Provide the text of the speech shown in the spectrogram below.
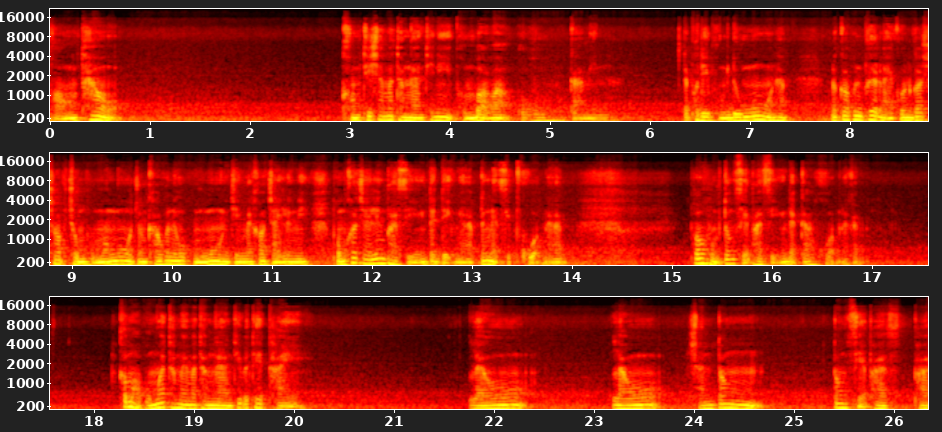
สองเท่า ของที่ฉันมาทำงานที่นี่ ผมบอกว่า โอ้กามิน แต่พอดีผมดูโง่นะครับ แล้วก็เพื่อนๆหลายคนก็ชอบชมผมว่าโง่จนเขาก็นึกว่าผมโง่จริงไม่เข้าใจเรื่องนี้ ผมเข้าใจเรื่องภาษีตั้งแต่เด็กนะครับ ตั้งแต่สิบขวบนะครับ เพราะผมต้องเสียภาษีตั้งแต่เก้าขวบนะครับ เขาบอกผมว่าทำไมมาทำงานที่ประเทศไทย แล้วแล้วฉันต้องต้องเสียภาภา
